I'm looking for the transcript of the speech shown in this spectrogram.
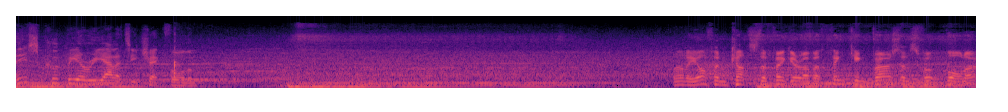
This could be a reality check for them. Well, he often cuts the figure of a thinking person's footballer.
